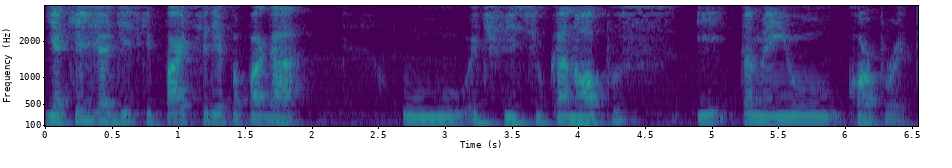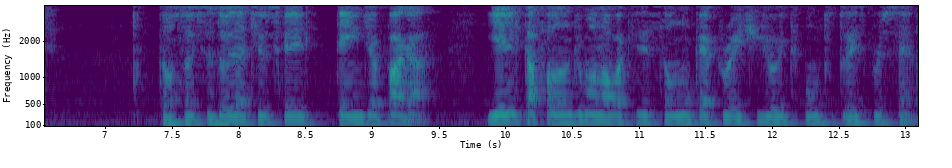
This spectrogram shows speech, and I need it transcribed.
E aqui ele já disse que parte seria para pagar o edifício Canopus e também o Corporate. Então, são esses dois ativos que ele tende a pagar. E ele está falando de uma nova aquisição num cap rate de 8,3%.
